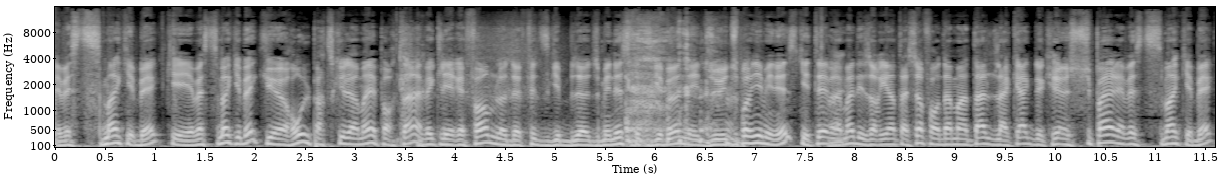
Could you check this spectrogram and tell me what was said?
Investissement Québec. Et Investissement Québec qui a un rôle particulièrement important avec les réformes là, de du ministre Fitzgibbon et du, du premier ministre, qui étaient vraiment des orientations fondamentales de la CAQ de créer un super investissement Québec.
